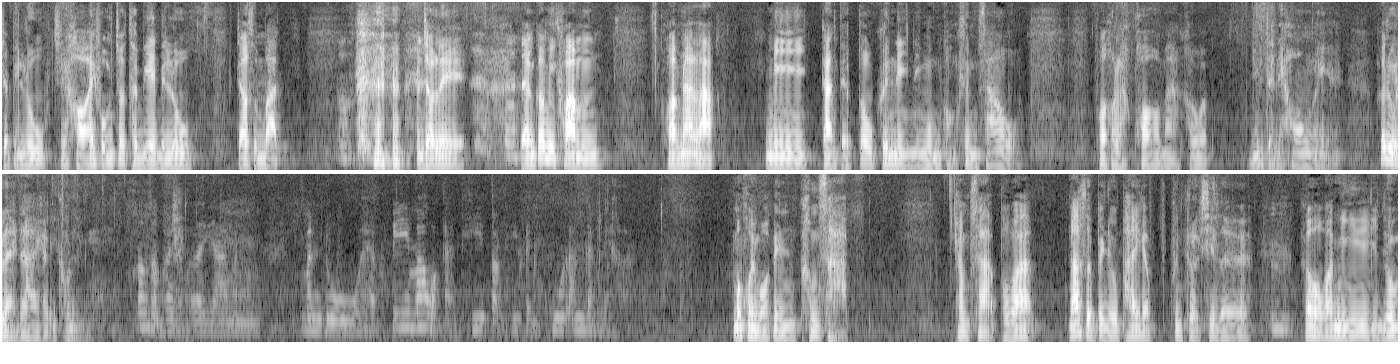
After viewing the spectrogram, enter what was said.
จะเป็นลูกจะขอให้ผมจดทะเบียนเป็นลูกจะเอาสมบัติโอเคมันเจ้าเล่ห์แต่มันก็มีความความน่ารักมีการเติบโตขึ้นในในมุมของซึมเศร้า เพราะเขารักพ่อมากเขาแบบอยู่แต่ในห้องอะไรเงี้ยก็ดูแลได้ครับอีกคนหนึ่งความสัมพันธ์กับภรรยามันมันดูแฮปปี้มากกว่าการที่ตอนที่เป็นคู่รักกันไหมคะบางคนบอกว่าเป็นคำสาปคำสาปเพราะว่าล่าสุดไปดูไพ่กับคุณเกริกชิลเลอร์ อืมก็บอกว่ามีดวง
